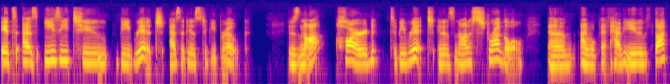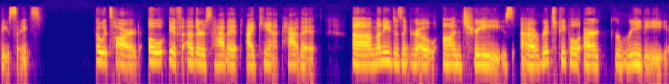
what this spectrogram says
it's as easy to be rich as it is to be broke. It is not hard to be rich. It is not a struggle. Um, I have you thought these things? Oh, it's hard. Oh, if others have it, I can't have it. Uh, money doesn't grow on trees. Uh, rich people are greedy.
